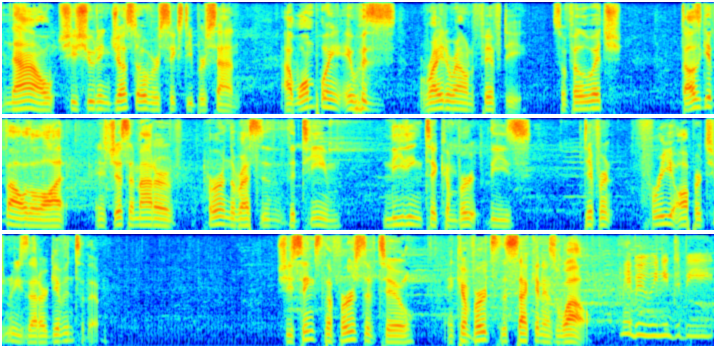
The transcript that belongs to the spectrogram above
Now she's shooting just over 60%. At one point, it was right around 50. So Filewich does get fouled a lot, and it's just a matter of her and the rest of the team needing to convert these different free opportunities that are given to them. She sinks the first of two and converts the second as well. Maybe we need to be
